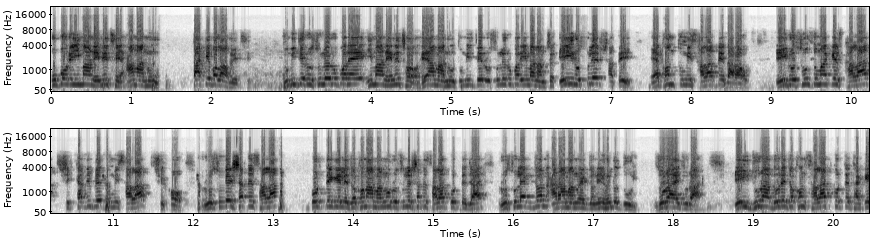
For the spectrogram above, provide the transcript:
উপরে ইমান এনেছে, আমানু, তাকে বলা হয়েছে। তুমি যে রসুলের উপরে ইমান এনেছো, হে আমানু, তুমি যে রসুলের উপরে ইমান আনছো, এই রসুলের সাথে এখন তুমি সালাতে দাঁড়াও। এই রসুল তোমাকে সালাদ শিক্ষা দিবে তুমি সালাদ শেখো। রসুলের সাথে সালাদ করতে গেলে যখন আমানু রসুলের সাথে সালাত করতে যায় রসুল একজন আর আমানু একজন এই হলো দুই জোড়ায় জোড়ায়। এই জোড়া ধরে যখন সালাত করতে থাকে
